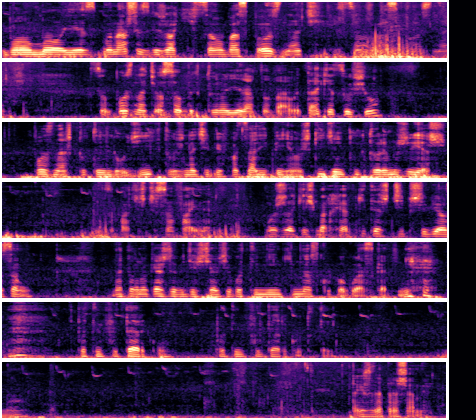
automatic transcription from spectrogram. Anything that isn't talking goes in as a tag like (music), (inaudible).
Bo moje, bo nasze zwierzaki chcą Was poznać. Chcą Was poznać. Chcą poznać osoby, które je ratowały. Tak, Jacusiu? Poznasz tutaj ludzi, którzy na Ciebie wpłacali pieniążki, dzięki którym żyjesz. Zobaczysz, czy są fajne. Może jakieś marchewki też Ci przywiozą. Na pewno każdy będzie chciał Cię po tym miękkim nosku pogłaskać, nie? Po tym futerku. Po tym futerku tutaj. No. Także zapraszamy.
